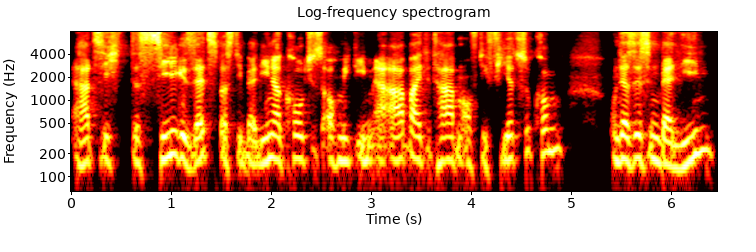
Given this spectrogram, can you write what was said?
Er hat sich das Ziel gesetzt, was die Berliner Coaches auch mit ihm erarbeitet haben, auf die Vier zu kommen. Und das ist in Berlin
